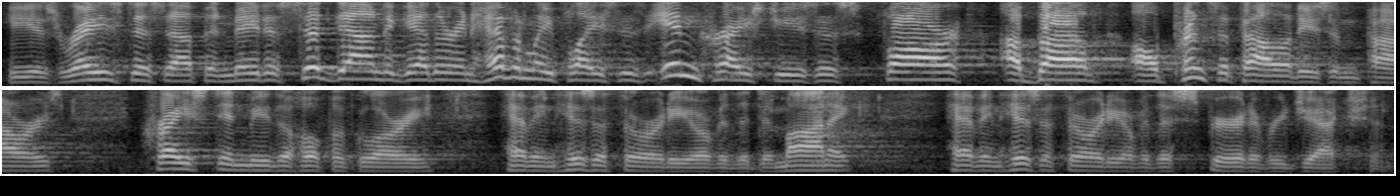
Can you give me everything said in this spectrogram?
He has raised us up and made us sit down together in heavenly places in Christ Jesus, far above all principalities and powers. Christ in me, the hope of glory, having his authority over the demonic, having his authority over the spirit of rejection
